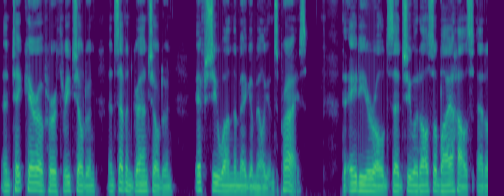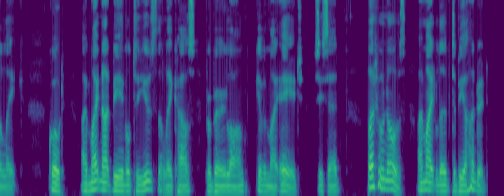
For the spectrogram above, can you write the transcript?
and take care of her three children and seven grandchildren if she won the Mega Millions prize. The 80 year old said she would also buy a house at a lake. Quote, I might not be able to use the lake house for very long, given my age, she said, but who knows? I might live to be a hundred.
